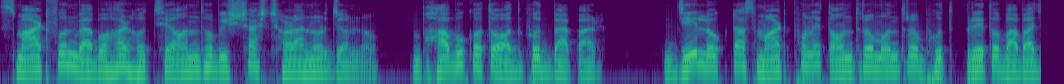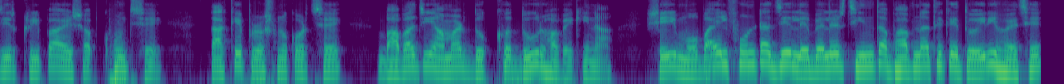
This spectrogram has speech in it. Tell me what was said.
স্মার্টফোন ব্যবহার হচ্ছে অন্ধবিশ্বাস ছড়ানোর জন্য। ভাবো কত অদ্ভুত ব্যাপার। যে লোকটা স্মার্টফোনে তন্ত্রমন্ত্র ভূতপ্রেত বাবাজির কৃপা এসব খুঁজছে, তাকে প্রশ্ন করছে, বাবাজি, আমার দুঃখ দূর হবে কিনা সেই মোবাইল ফোনটা যে লেভেলের চিন্তা ভাবনা থেকে তৈরি হয়েছে,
